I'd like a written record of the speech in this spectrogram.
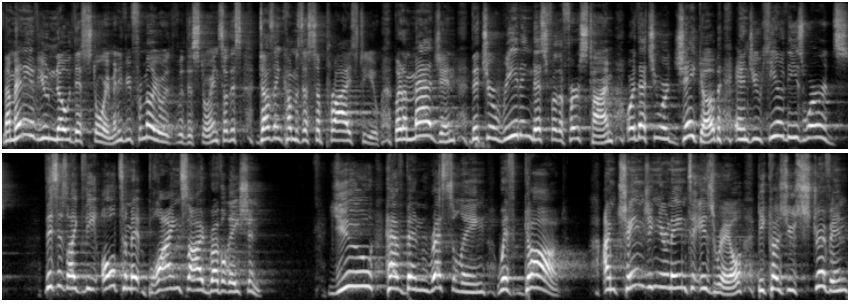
Now, many of you know this story. Many of you are familiar with, with, this story, and so this doesn't come as a surprise to you. But imagine that you're reading this for the first time, or that you are Jacob and you hear these words. This is like the ultimate blindside revelation. You have been wrestling with God. I'm changing your name to Israel because you've striven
